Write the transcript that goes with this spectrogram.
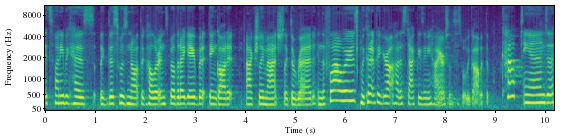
it's funny because like this was not the color inspo that I gave, but thank God it actually matched like the red in the flowers. We couldn't figure out how to stack these any higher, so this is what we got with the cups. And uh,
